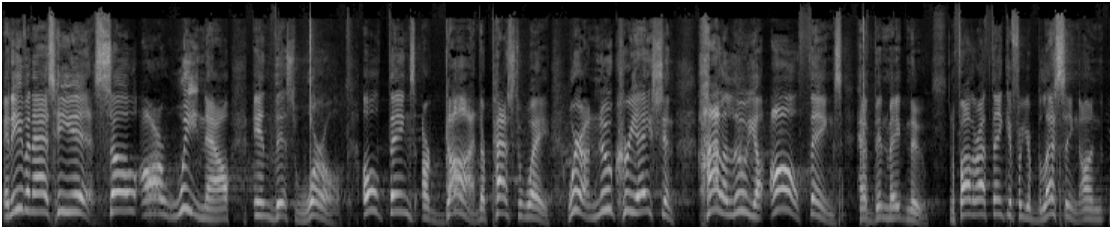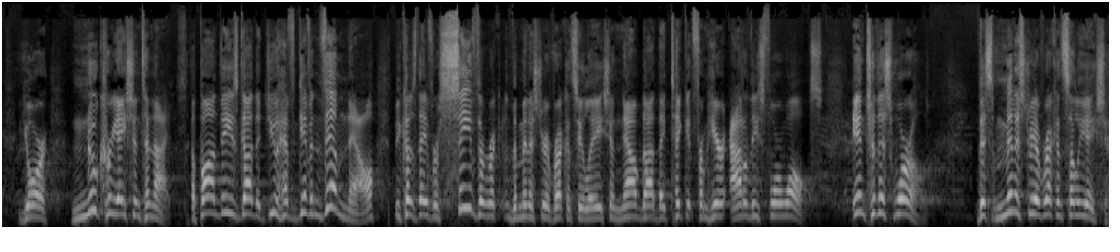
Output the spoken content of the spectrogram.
And even as he is, so are we now in this world. Old things are gone, they're passed away. We're a new creation. Hallelujah. All things have been made new. And Father, I thank you for your blessing on your new creation tonight upon these, God, that you have given them now because they've received the, the ministry of reconciliation. Now, God, they take it from here out of these four walls into this world, this ministry of reconciliation.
